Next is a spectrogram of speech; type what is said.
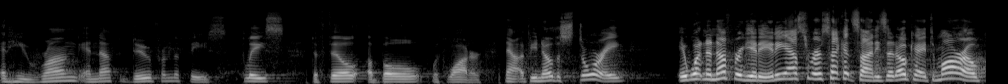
And he wrung enough dew from the fleece to fill a bowl with water. Now, if you know the story, it wasn't enough for Gideon. He asked for a second sign. He said, Okay, tomorrow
